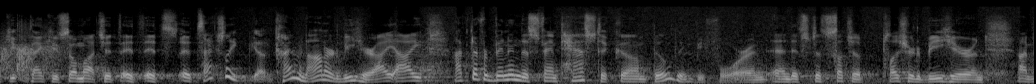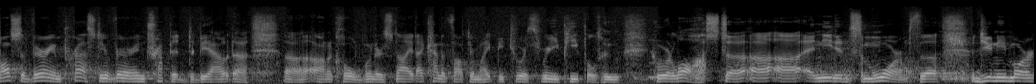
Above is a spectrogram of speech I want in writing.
Thank, you, thank you so much. It, it, it's, it's actually uh, kind of an honor to be here. I, I, I've never been in this fantastic um, building before, and, and it's just such a pleasure to be here. And I'm also very impressed. You're very intrepid to be out uh, uh, on a cold winter's night. I kind of thought there might be two or three people who, who were lost uh, uh, uh, and needed some warmth. Do you need more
